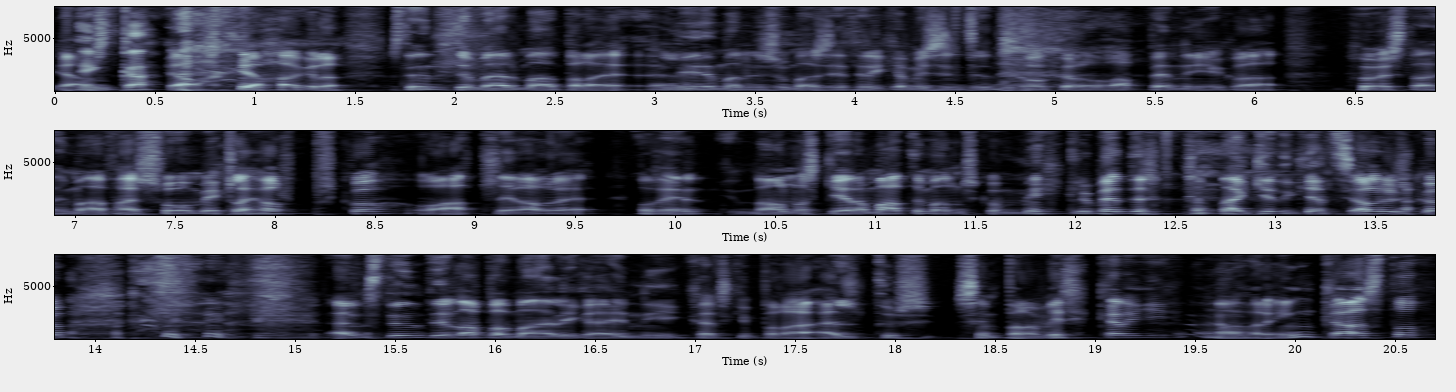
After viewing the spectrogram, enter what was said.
Já, enga. Já, já. Stundum er maður bara líður mann eins og maður sé þryggja missin stundum kokkur og lappin í eitthvað veist að því maður fær svo mikla hjálp sko og allir alveg og þeir nánast gera matumann sko miklu betur en það getur gett sjálfur sko. En stundum lappa maður líka inn í kannski bara eldhús sem bara virkar ekki maður fær enga aðstof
